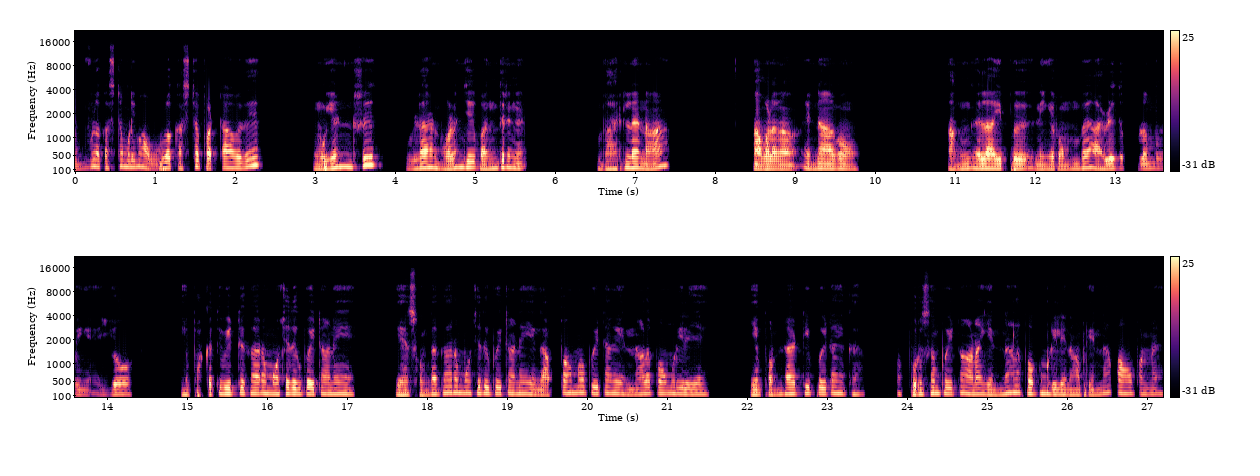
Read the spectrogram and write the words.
எவ்வளோ கஷ்டம் முடியுமோ அவ்வளோ கஷ்டப்பட்டாவது முயன்று உள்ளார நுழைஞ்சு வந்துருங்க. வரலன்னா அவ்வளோதான். என்ன ஆகும்? அங்கெல்லாம் இப்போ நீங்கள் ரொம்ப அழுது புலம்புவீங்க. ஐயோ என் பக்கத்து வீட்டுக்காரன் மோச்சத்துக்கு போயிட்டானே. என் சொந்தக்காரன் மோச்சத்துக்கு போயிட்டானே எங்கள் அப்பா அம்மா போயிட்டாங்க என்னால் போக முடியலையே. என் பொண்டாட்டி போயிட்டான் என் க புருஷன் போயிட்டான் ஆனால் என்னால் போக முடியலையே நான் அப்படி என்ன பாவம் பண்ணேன்?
